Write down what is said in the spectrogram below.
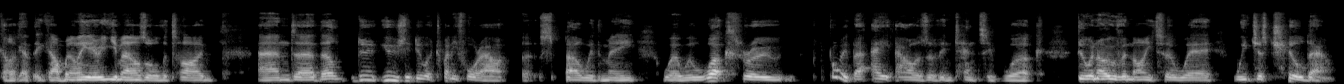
Can't get they can't be on emails all the time, and uh, they'll do usually do a 24 hour uh, spell with me where we'll work through probably about eight hours of intensive work, do an overnighter where we just chill down.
